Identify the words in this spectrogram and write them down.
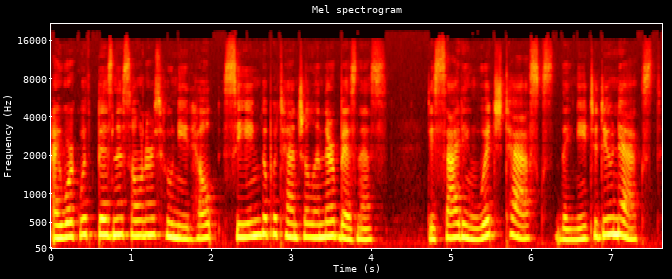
I work with business owners who need help seeing the potential in their business, deciding which tasks they need to do next,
